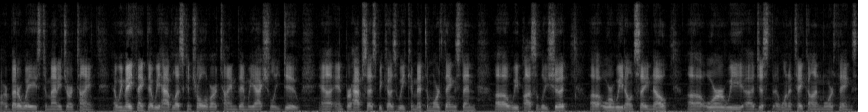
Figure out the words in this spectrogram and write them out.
are better ways to manage our time. And we may think that we have less control of our time than we actually do. Uh, and perhaps that's because we commit to more things than uh, we possibly should uh, or we don't say no, uh, or we just want to take on more things.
